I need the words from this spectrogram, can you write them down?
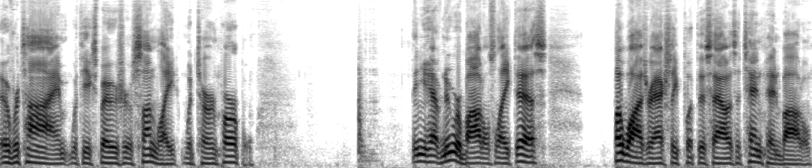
over time with the exposure of sunlight would turn purple. Then you have newer bottles like this. Budweiser actually put this out as a 10 pin bottle.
